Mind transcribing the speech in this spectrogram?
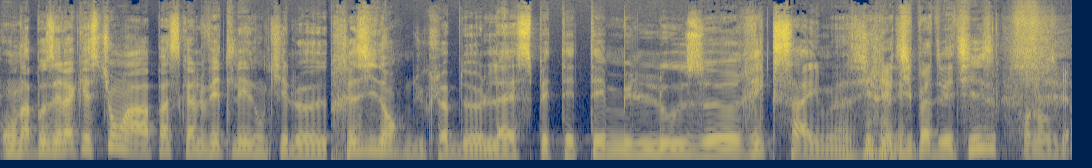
On a posé la question à Pascal Vettelé, donc qui est le président du club de l'ASPTT Mulhouse-Rixheim, si je ne dis pas de bêtises. Prononce bien.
